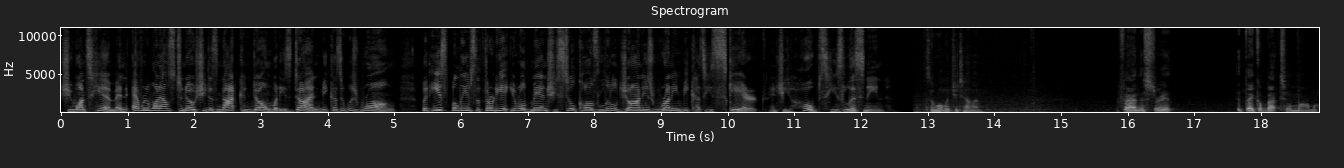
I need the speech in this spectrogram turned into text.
She wants him and everyone else to know she does not condone what he's done because it was wrong. But East believes the 38 year old man she still calls Little John is running because he's scared, and she hopes he's listening. So, what would you tell him? Find the strength and think about your mama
